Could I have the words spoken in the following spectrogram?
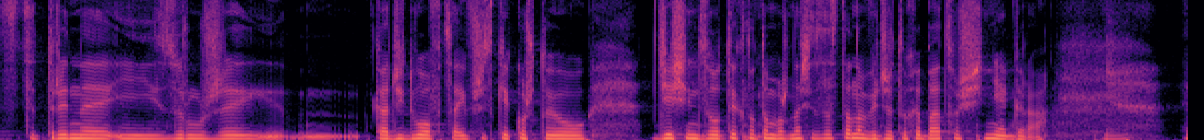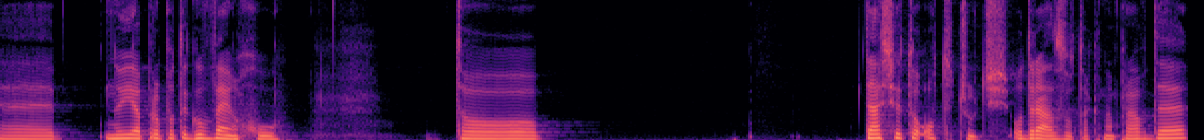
z cytryny i z róży, kadzidłowca i wszystkie kosztują 10 zł, no to można się zastanowić, że to chyba coś nie gra. No i a propos tego węchu, to da się to odczuć od razu tak naprawdę.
